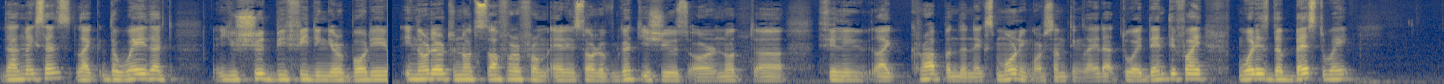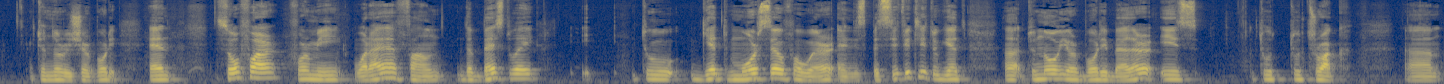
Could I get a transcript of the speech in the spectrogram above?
That makes sense? Like the way that you should be feeding your body. In order to not suffer from any sort of gut issues or not uh, feeling like crap on the next morning or something like that. To identify what is the best way to nourish your body. And so far, for me, what I have found the best way to get more self-aware and specifically to get uh, to know your body better is to to track. Um,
